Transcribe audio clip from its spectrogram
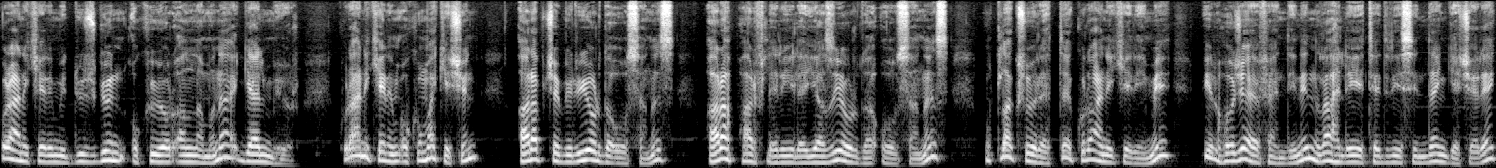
Kur'an-ı Kerim'i düzgün okuyor anlamına gelmiyor. Kur'an-ı Kerim okumak için Arapça biliyor da olsanız, Arap harfleriyle yazıyor da olsanız mutlak surette Kur'an-ı Kerim'i bir hoca efendinin rahleyi tedrisinden geçerek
